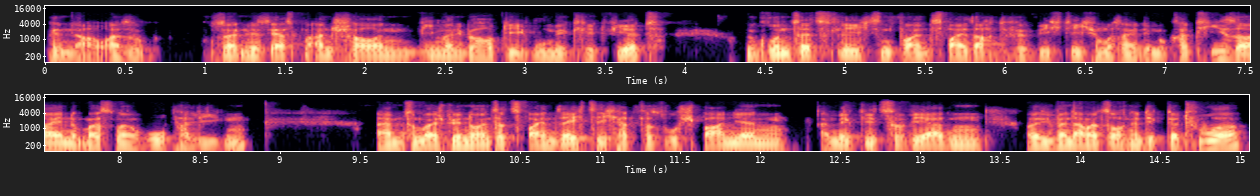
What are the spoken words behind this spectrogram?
Genau, also sollten wir jetzt erstmal anschauen, wie man überhaupt EU-Mitglied wird. Und grundsätzlich sind vor allem zwei Sachen dafür wichtig. Man muss eine Demokratie sein und man muss in Europa liegen. Ähm, zum Beispiel 1962 hat versucht, Spanien ein Mitglied zu werden, weil sie waren damals auch eine Diktatur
